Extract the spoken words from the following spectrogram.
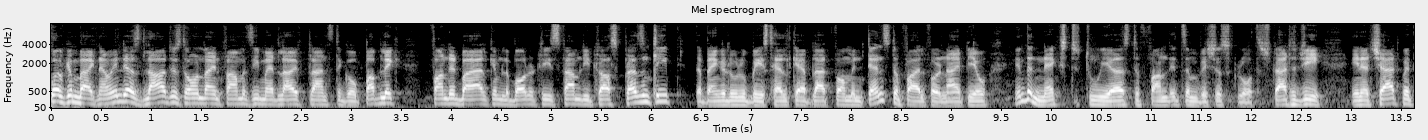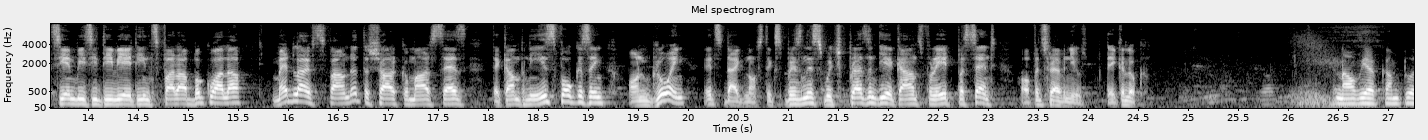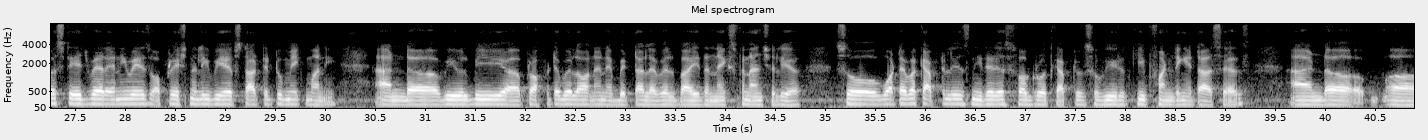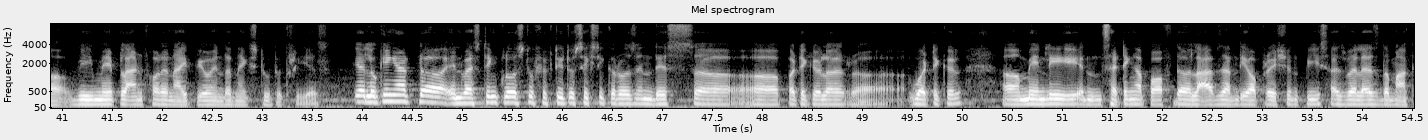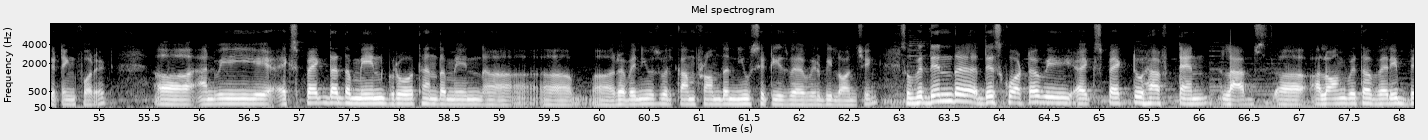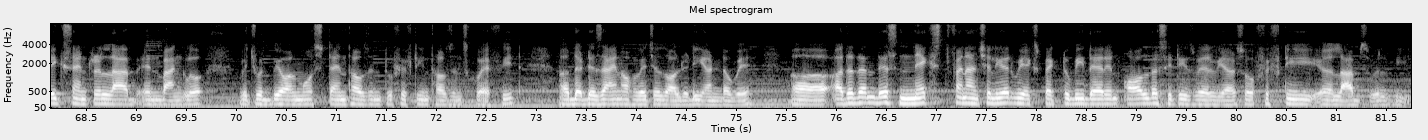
Welcome back. Now, India's largest online pharmacy, MedLife, plans to go public. Funded by Alkem Laboratories Family Trust presently, the Bengaluru-based healthcare platform intends to file for an IPO in the next two years to fund its ambitious growth strategy. In a chat with CNBC TV 18's Farah Bookwala, MedLife's founder Tushar Kumar says the company is focusing on growing its diagnostics business, which presently accounts for 8% of its revenues. Take a look now we have come to a stage where anyways operationally we have started to make money and uh, we will be uh, profitable on an EBITDA level by the next financial year. So whatever capital is needed is for growth capital so we will keep funding it ourselves and uh, uh we may plan for an IPO in the next two to three years. We are looking at uh, investing close to 50 to 60 crores in this uh, uh, particular uh, vertical, uh, mainly in setting up of the labs and the operation piece as well as the marketing for it. Uh, and we expect that the main growth and the main revenues will come from the new cities where we'll be launching. So within the, this quarter, we expect to have 10 labs along with a very big central lab in Bangalore, which would be almost 10,000 to 15,000 square feet. the design of which is already underway. Uh, other than this, next financial year we expect to be there in all the cities where we are. So 50 uh, labs will be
